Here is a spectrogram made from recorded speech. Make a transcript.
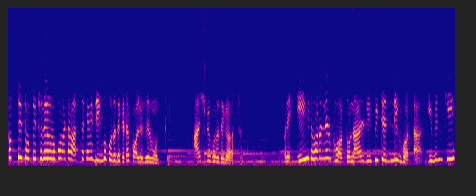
সত্যি তো পেছনে ওরকম একটা বাচ্চাকে আমি দেখব কোথা থেকে? এটা কলেজের মধ্যে। আসবে কোথা থেকে বাচ্চাটা? মানে এই ধরনের ঘটনা রিপিটেডলি ঘটা ইভেন কি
